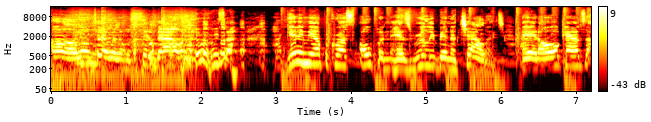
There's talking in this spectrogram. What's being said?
Oh, don't tell me no sit down. Getting the upper crust open has really been a challenge. I had all kinds of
